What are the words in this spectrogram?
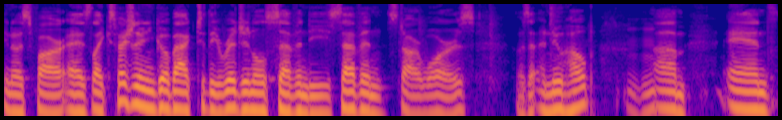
you know, as far as like, especially when you go back to the original 77 Star Wars, was it A New Hope? Um, and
